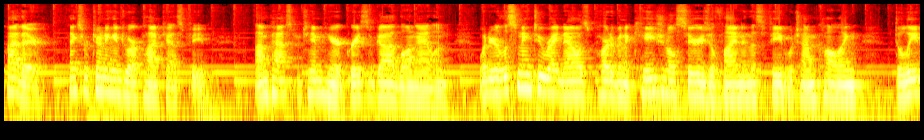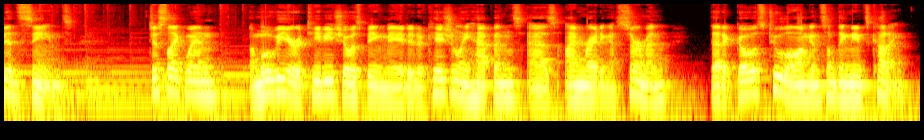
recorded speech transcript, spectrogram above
Hi there. Thanks for tuning into our podcast feed. I'm Pastor Tim here at Grace of God, Long Island. What you're listening to right now is part of an occasional series you'll find in this feed, which I'm calling Deleted Scenes. Just like when a movie or a TV show is being made, it occasionally happens as I'm writing a sermon that it goes too long and something needs cutting.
